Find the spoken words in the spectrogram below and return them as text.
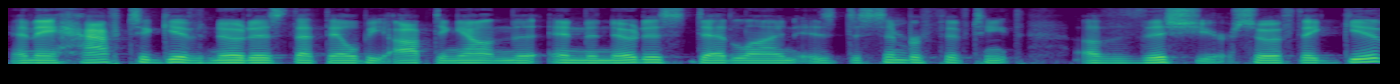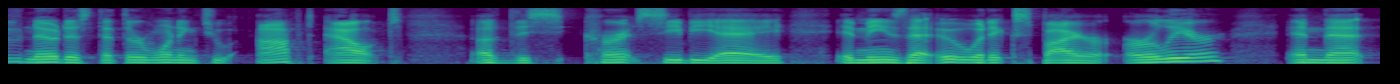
and they have to give notice that they'll be opting out. And the, and the notice deadline is December 15th of this year. So if they give notice that they're wanting to opt out of the current CBA, it means that it would expire earlier and that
